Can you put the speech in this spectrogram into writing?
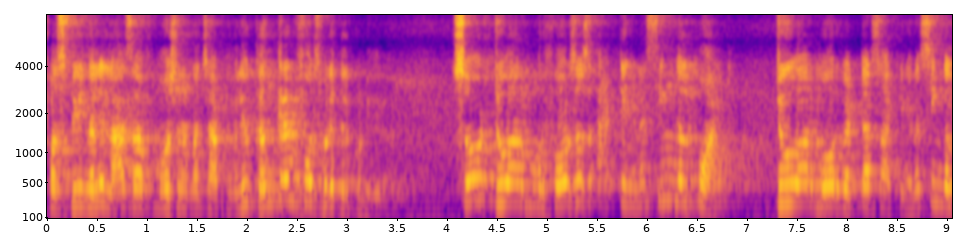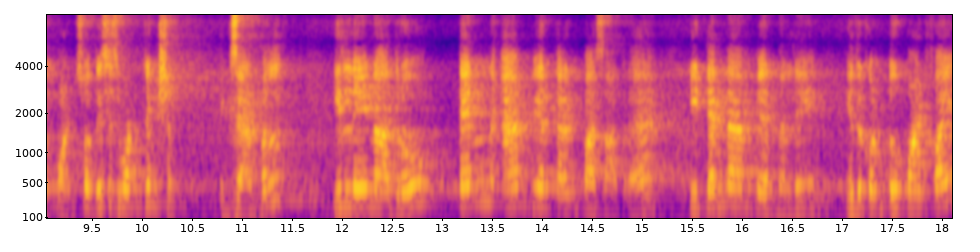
first ಪೀನಲ್ಲಿ ಲಾಸ್ ಆಫ್ ಮೋಷನ್ ಅನ್ನೋ ಚಾಪ್ಟರ್ನಲ್ಲಿ ಕಂಕರೆಂಟ್ ಫೋರ್ಸ್ ಬಗ್ಗೆ ತಿಳ್ಕೊಂಡಿದ್ದೀವಿ. So two or more forces acting in a single point two or more vectors acting in a single point so this is what junction example ಇಲ್ಲೇನಾದರೂ ಟೆನ್ ಆಂಪಿಯರ್ ಕರೆಂಟ್ ಪಾಸ್ ಆದರೆ ಈ ಟೆನ್ ಆಂಪಿಯರ್ನಲ್ಲಿ ಇದಕ್ಕೊಂದು ಟೂ ಪಾಯಿಂಟ್ ಫೈವ್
